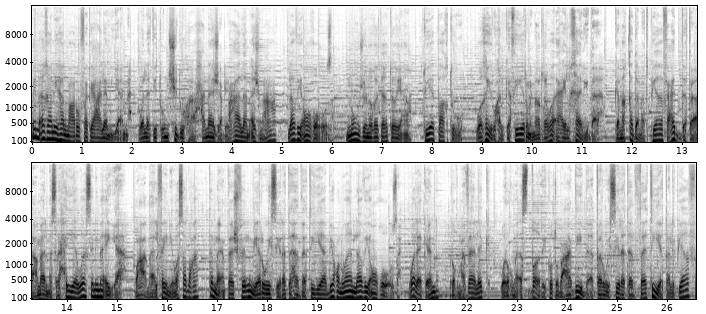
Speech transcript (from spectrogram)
من أغانيها المعروفة عالميا والتي تنشدها حناجر العالم أجمع La vie en rose non je regrette rien tu es partout وغيرها الكثير من الروائع الخالدة. كما قدمت بياف عدة أعمال مسرحية وسينمائية. وعام 2007 تم إنتاج فيلم يروي سيرتها الذاتية بعنوان La vie en rose ولكن رغم ذلك ورغم إصدار كتب عديدة تروي السيرة الذاتية لبياف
